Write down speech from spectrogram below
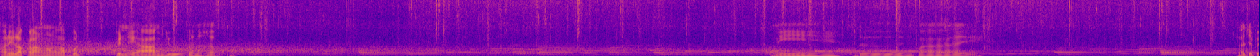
ตอนนี้เรากำลังรับบทเป็นไออาร์มอยู่กันนะครับ นี่เดินไป เราจะไป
